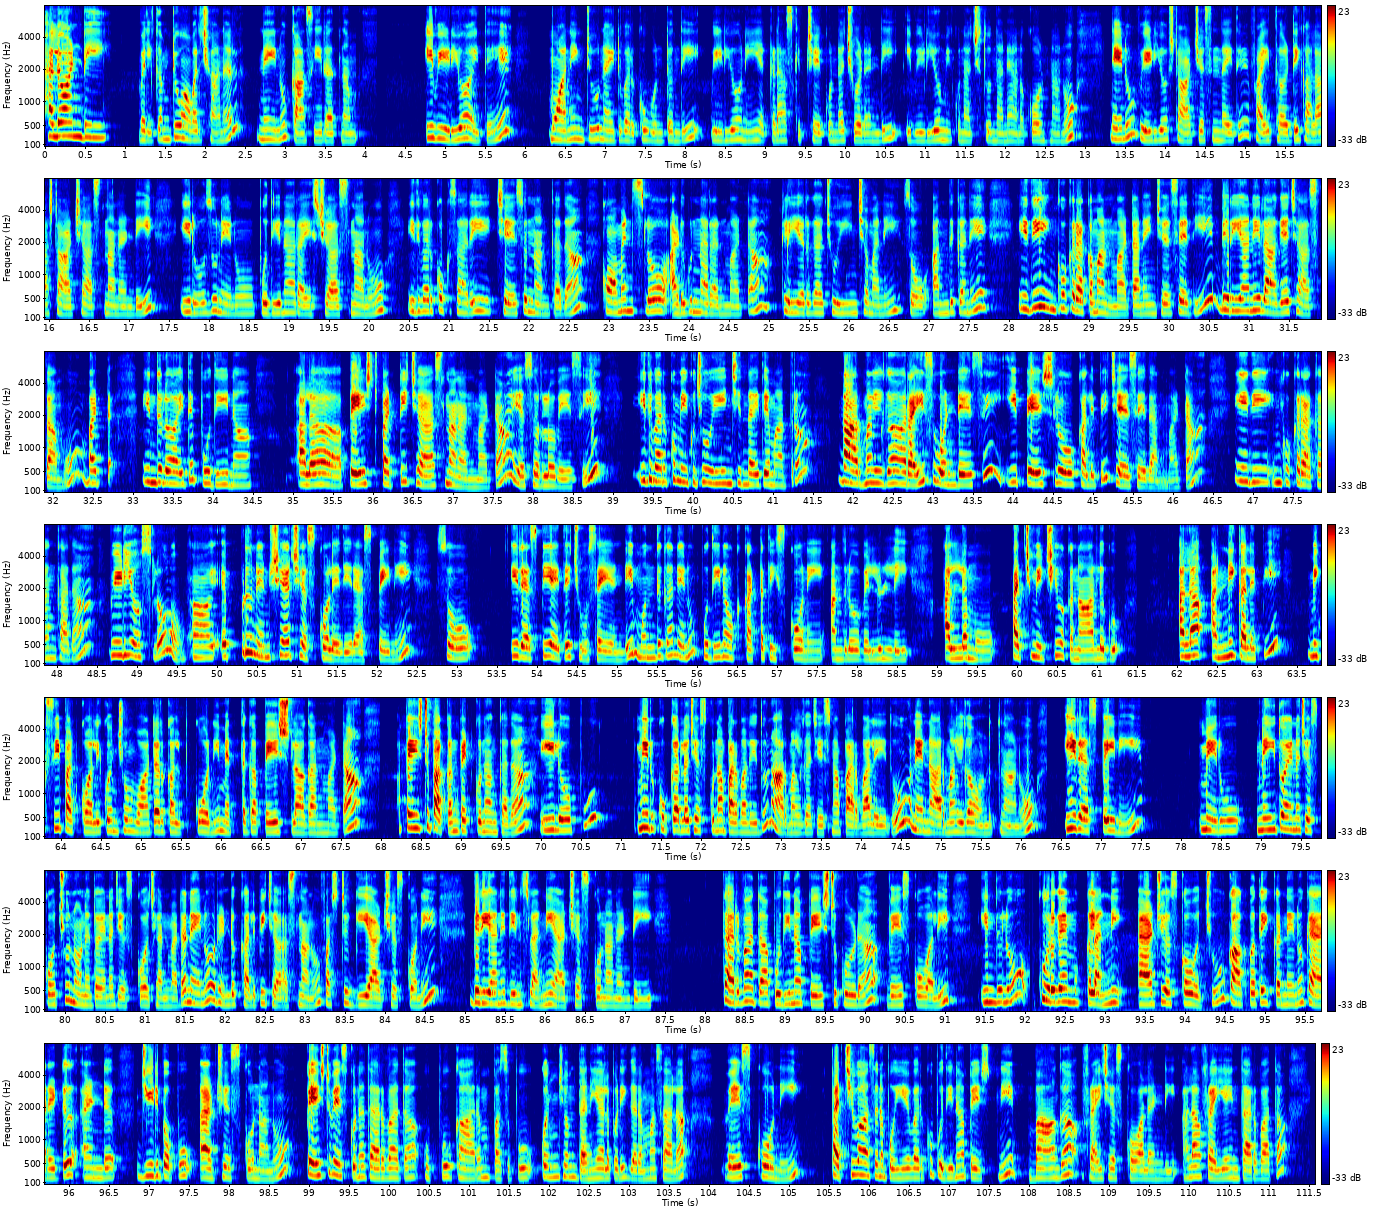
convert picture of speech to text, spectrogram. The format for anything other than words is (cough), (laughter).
Hello అండి. Welcome to our channel. నేను కాశీరత్నం ఈ వీడియో అయితే మార్నింగ్ టు నైట్ వరకు ఉంటుంది. వీడియోని ఎక్కడా స్కిప్ చేయకుండా చూడండి. ఈ వీడియో మీకు నచ్చుతుందని అనుకుంటున్నాను. నేను వీడియో స్టార్ట్ చేసింది అయితే ఫైవ్ థర్టీకి అలా స్టార్ట్ చేస్తున్నానండి. ఈరోజు నేను పుదీనా రైస్ చేస్తున్నాను. ఇది వరకు ఒకసారి చేసున్నాను కదా. కామెంట్స్లో అడుగున్నారనమాట క్లియర్గా చూయించమని. సో అందుకని ఇది ఇంకొక రకం అనమాట నేను చేసేది బిర్యానీ లాగే చేస్తాము. బట్ ఇందులో అయితే పుదీనా అలా పేస్ట్ పట్టి చేస్తున్నాను అనమాట ఎసరులో వేసి. ఇది వరకు మీకు చూయించింది అయితే మాత్రం నార్మల్గా రైస్ వండేసి ఈ పేస్ట్లో కలిపి చేసేదన్నమాట. ఇది ఇంకొక రకం కదా. వీడియోస్లో ఎప్పుడు నేను షేర్ చేసుకోలేదు ఈ రెసిపీని. సో ఈ రెసిపీ అయితే చూసేయండి. ముందుగా నేను పుదీనా ఒక కట్ట తీసుకొని అందులో వెల్లుల్లి అల్లము పచ్చిమిర్చి ఒక నాలుగు. అలా అన్నీ కలిపి మిక్సీ పట్టుకోవాలి. కొంచెం వాటర్ కలుపుకొని మెత్తగా పేస్ట్ లాగా అనమాట పేస్ట్ పక్కన పెట్టుకున్నాం కదా. ఈలోపు మీరు కుక్కర్లో చేసుకున్నా పర్వాలేదు నార్మల్గా చేసినా పర్వాలేదు నేను నార్మల్గా వండుతున్నాను. ఈ రెసిపీని మీరు నెయ్యితో అయినా చేసుకోవచ్చు నూనెతో అయినా చేసుకోవచ్చు అనమాట నేను రెండు కలిపి చేస్తున్నాను. ఫస్ట్ గీ యాడ్ చేసుకొని బిర్యానీ దినుసులు అన్నీ యాడ్ చేసుకున్నానండి. తర్వాత పుదీనా పేస్ట్ కూడా వేసుకోవాలి. ఇందులో కూరగాయ ముక్కలన్నీ యాడ్ చేసుకోవచ్చు. కాకపోతే ఇక్కడ నేను క్యారెట్ అండ్ జీడిపప్పు యాడ్ చేసుకున్నాను. పేస్ట్ వేసుకున్న తర్వాత ఉప్పు కారం పసుపు కొంచెం ధనియాల పొడి గరం మసాలా వేసుకొని పచ్చివాసన పోయే వరకు పుదీనా పేస్ట్ని బాగా ఫ్రై చేసుకోవాలండి. అలా ఫ్రై అయిన తర్వాత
